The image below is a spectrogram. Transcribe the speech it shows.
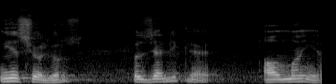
niye söylüyoruz? Özellikle Almanya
